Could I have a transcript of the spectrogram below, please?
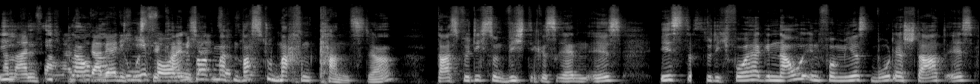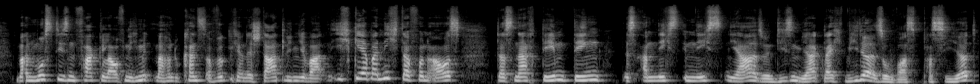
ich, am Anfang. Ich glaube, also, du musst eh dir keine Sorgen machen, was du machen kannst, ja. Da es für dich so ein wichtiges Rennen ist, ist, dass du dich vorher genau informierst, wo der Start ist. Man muss diesen Fackellauf nicht mitmachen. Du kannst auch wirklich an der Startlinie warten. Ich gehe aber nicht davon aus, dass nach dem Ding das am nächsten, im nächsten Jahr, also in diesem Jahr, gleich wieder sowas passiert.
